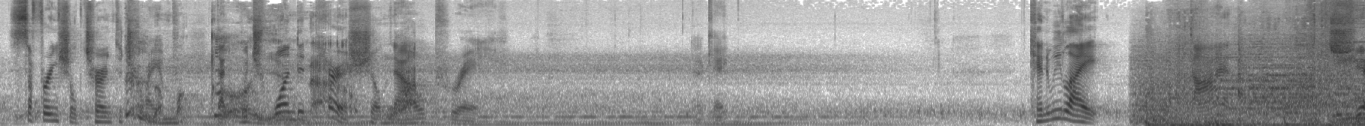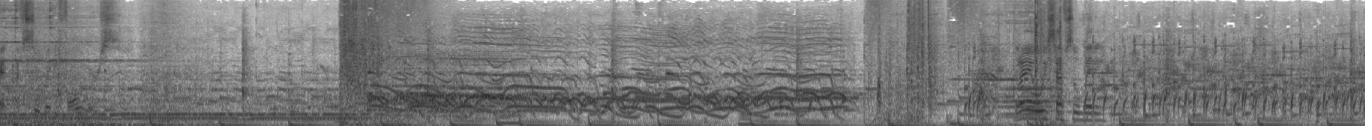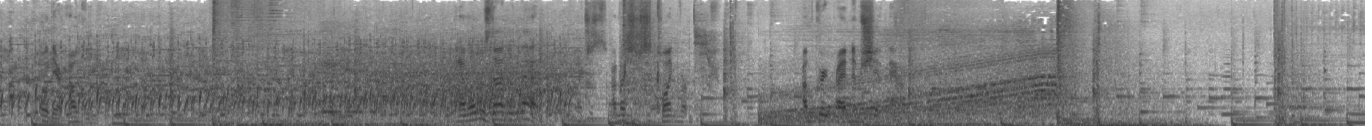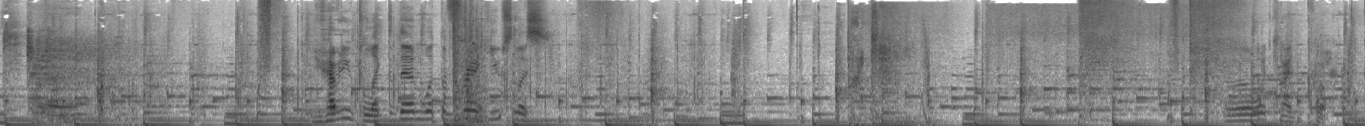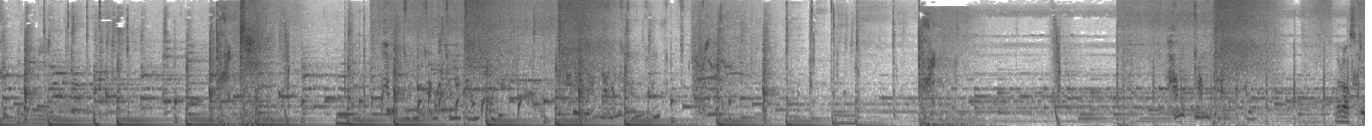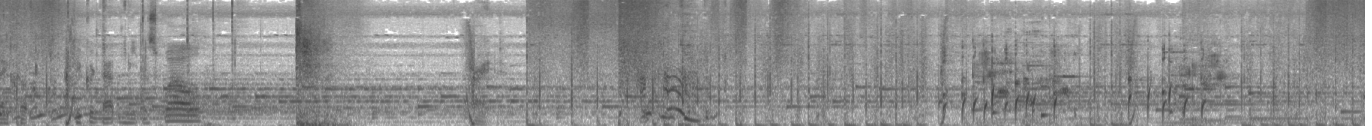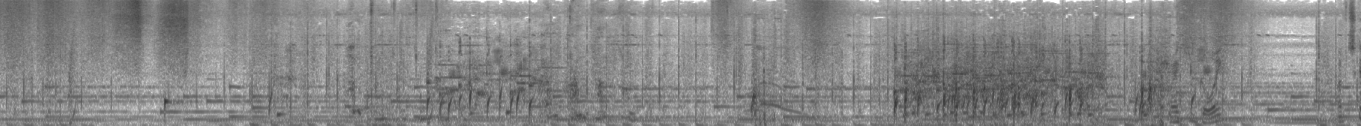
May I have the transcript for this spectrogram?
Suffering shall turn to triumph. That which one did perish shall now pray. Can we, like, not? Shit, I have so many followers. Did I always have so many? Oh, they're hungry. And I'm almost done, look at that. I just, I'm actually just collecting... Upgrade random shit now. You haven't even collected them? What the frick? Useless.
